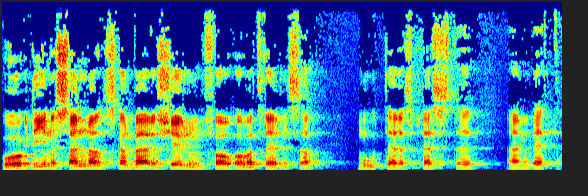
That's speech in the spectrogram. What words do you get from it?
og dine sønner skal bære skylden for overtredelser mot deres presteembete.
